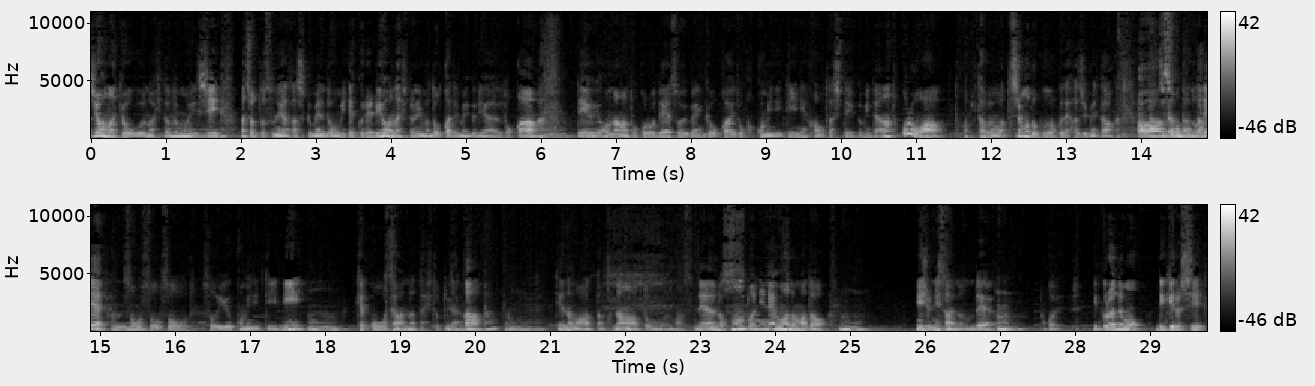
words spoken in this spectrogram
じような境遇の人でもいいし、まあ、ちょっとその優しく面倒を見てくれるような人にまどっかで巡り合うとか、っていうようなところでそういう勉強会とかコミュニティに顔を出していくみたいなところは多分私も独学で始めたたちだったのでそう,、うん、そうそうそうそういうコミュニティに結構お世話になった人というか、うん、っていうのはあったかなと思いますね。だ本当にねまだまだ、うん。22歳なので、うん、なんかいくらでもできるし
